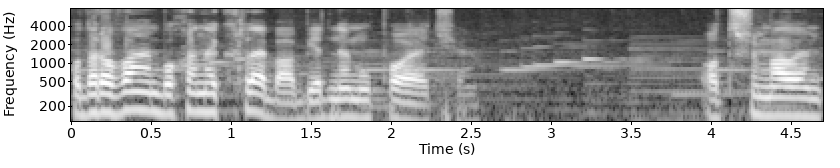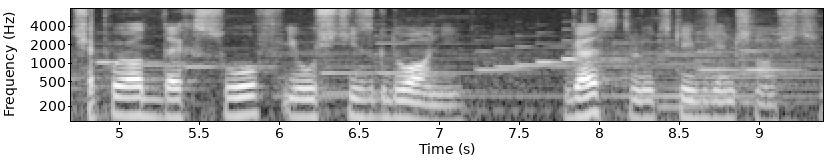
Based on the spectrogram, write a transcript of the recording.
Podarowałem bochenek chleba biednemu poecie. Otrzymałem ciepły oddech słów i uścisk dłoni, gest ludzkiej wdzięczności.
